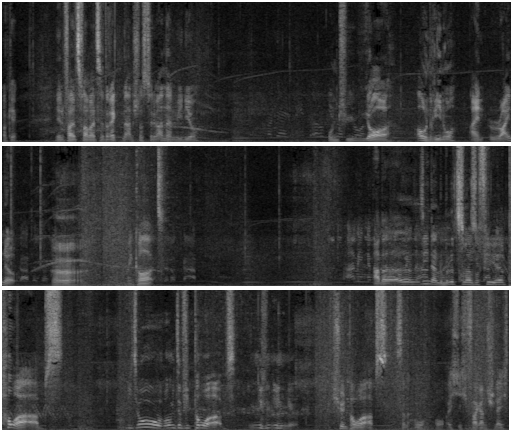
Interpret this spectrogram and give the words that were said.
Okay. Jedenfalls fahren wir jetzt direkt im Anschluss zu dem anderen Video. Und ja. Oh, ein Rhino. Ein Rhino. Oh, mein Gott. Aber äh, Sinan, du benutzt immer so viele Power-Ups. Wieso? Warum so viele Power-Ups? Schön Power-Ups. Oh, oh, ich, ich fahr ganz schlecht.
